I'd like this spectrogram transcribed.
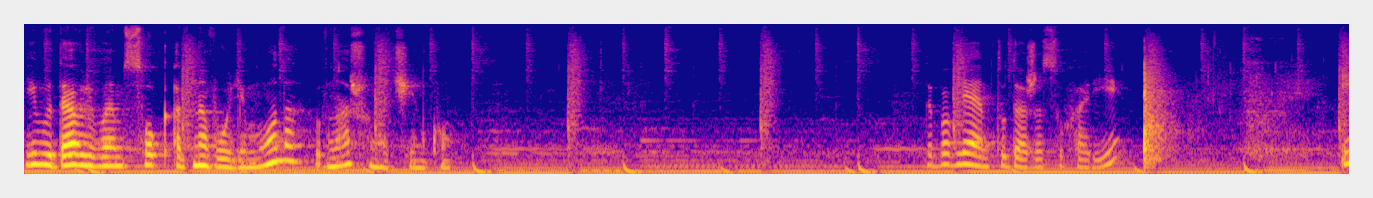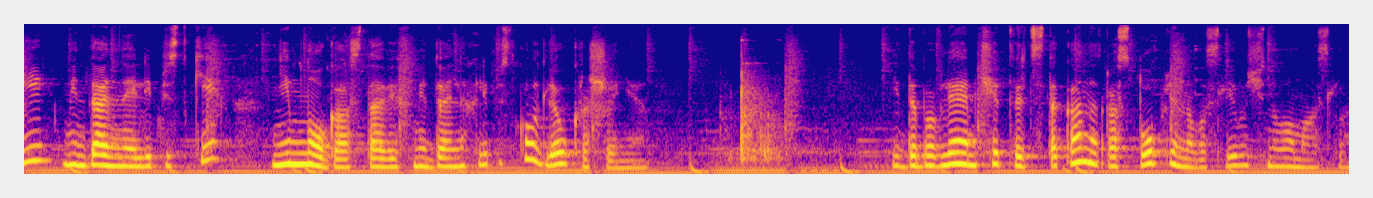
и выдавливаем сок одного лимона в нашу начинку. Добавляем туда же сухари и миндальные лепестки, немного оставив миндальных лепестков для украшения и добавляем четверть стакана растопленного сливочного масла.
